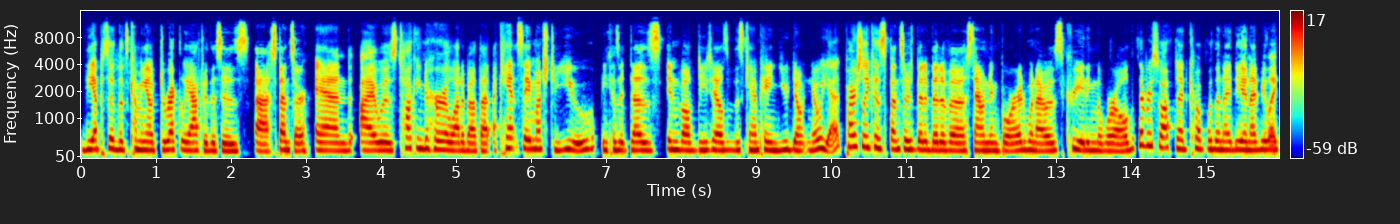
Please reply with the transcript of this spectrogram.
the episode that's coming out directly after this is uh, Spencer, and I was talking to her a lot about that. I can't say much to you because it does involve details of this campaign you don't know yet. Partially because Spencer's been a bit of a sounding board when I was creating the world. Every so often I'd come up with an idea and I'd be like,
